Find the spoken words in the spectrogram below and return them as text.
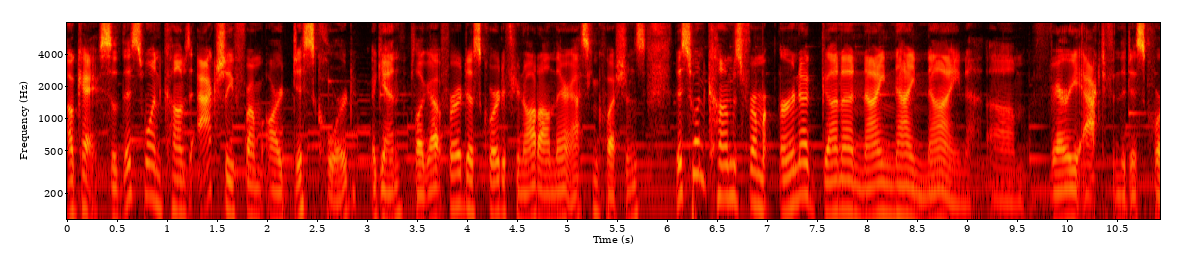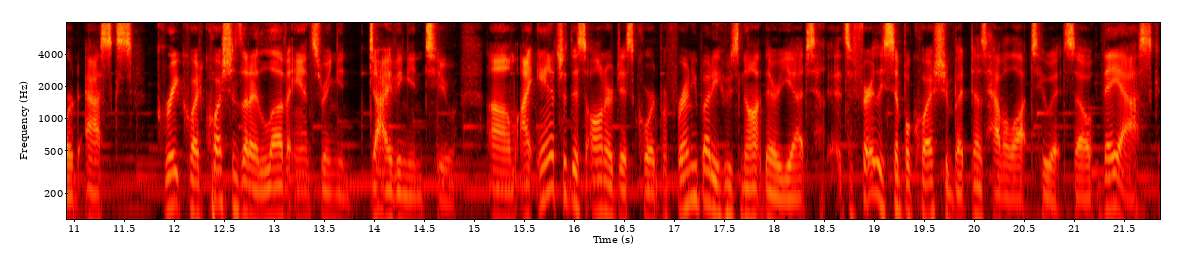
Okay, so this one comes actually from our Discord. Again, plug out for our Discord if you're not on there asking questions. This one comes from Erna Gunna 999, um, very active in the Discord. Asks great que- questions that I love answering and diving into. Um, I answered this on our Discord, but for anybody who's not there yet, it's a fairly simple question, but does have a lot to it. So they ask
